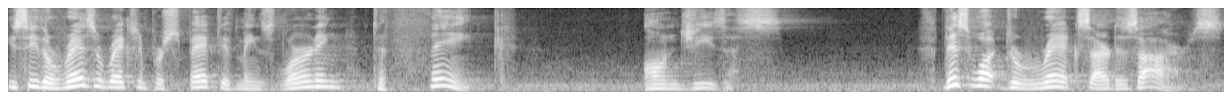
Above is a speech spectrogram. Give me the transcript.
You see, the resurrection perspective means learning to think on Jesus. This is what directs our desires.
